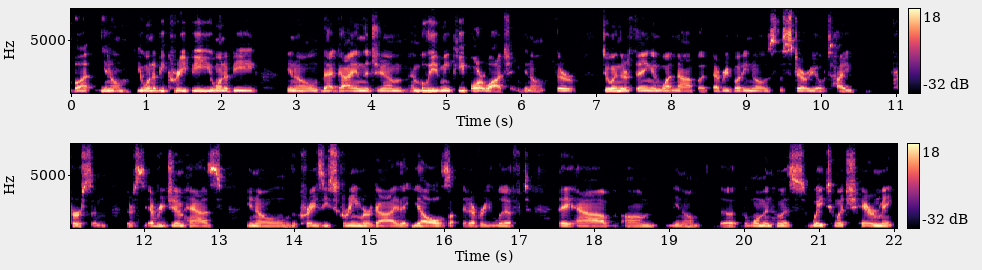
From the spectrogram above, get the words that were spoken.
but you know, you want to be creepy. You want to be, you know, that guy in the gym. And believe me, people are watching. You know, they're doing their thing and whatnot. But everybody knows the stereotype person. There's every gym has, you know, the crazy screamer guy that yells at every lift. They have, um, you know, the the woman who has way too much hair and make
